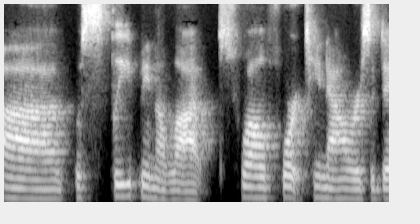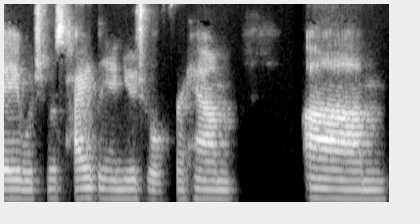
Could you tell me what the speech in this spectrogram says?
uh, was sleeping a lot, 12, 14 hours a day, which was highly unusual for him. Um,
